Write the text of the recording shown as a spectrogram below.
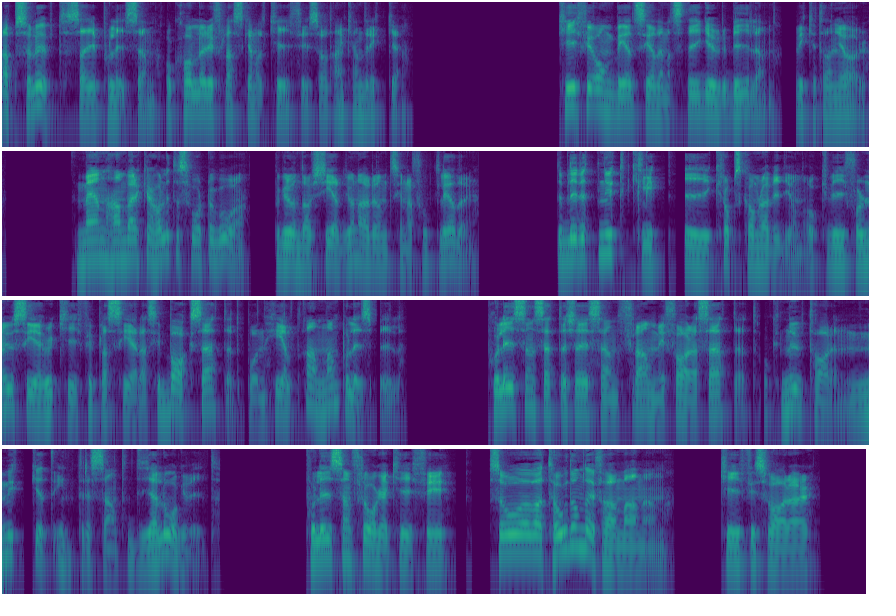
Absolut, säger polisen och håller i flaskan åt Kifi så att han kan dricka. Kifi ombeds sedan att stiga ur bilen, vilket han gör. Men han verkar ha lite svårt att gå, på grund av kedjorna runt sina fotleder. Det blir ett nytt klipp i kroppskameravideon och vi får nu se hur Kifi placeras i baksätet på en helt annan polisbil. Polisen sätter sig sedan fram i förarsätet och nu tar en mycket intressant dialog vid. Polisen frågar Kifi Så vad tog de dig för mannen? Kifi svarar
